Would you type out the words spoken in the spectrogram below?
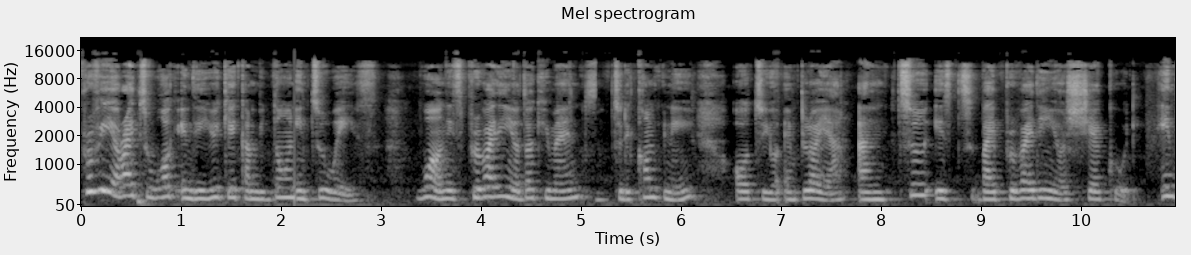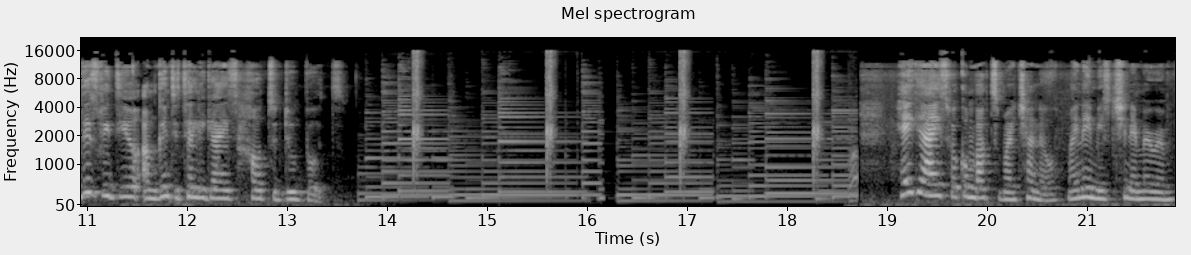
Proving your right to work in the UK can be done in two ways. One is providing your documents to the company or to your employer, and two is by providing your share code. In this video, I'm going to tell you guys how to do both. Hey guys, welcome back to my channel. My name is Chinemerem.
